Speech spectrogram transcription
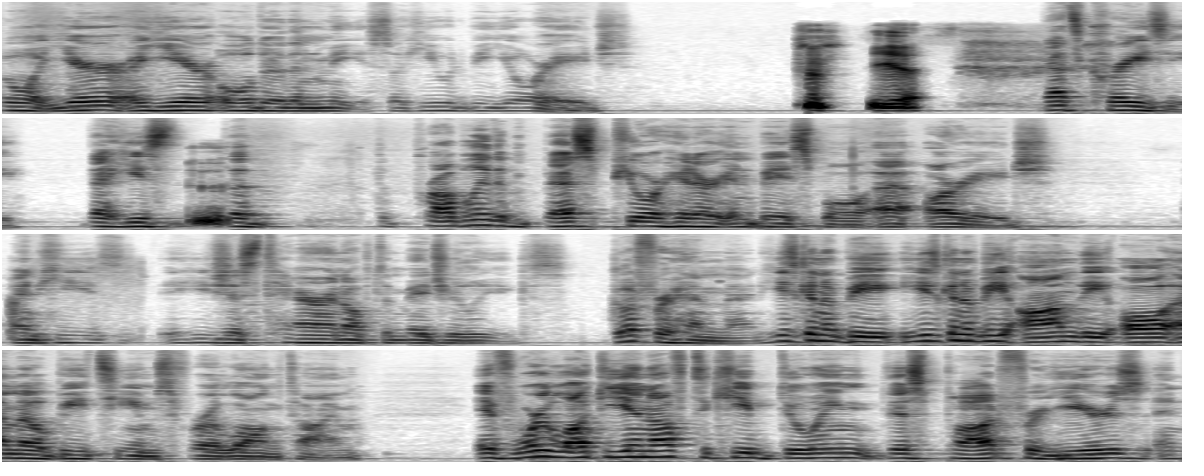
oh, what you're a year older than me, so he would be your age. yeah, that's crazy. That he's the the, probably the best pure hitter in baseball at our age, and he's he's just tearing up the major leagues. Good for him, man. He's gonna be he's gonna be on the All MLB teams for a long time. If we're lucky enough to keep doing this pod for years and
